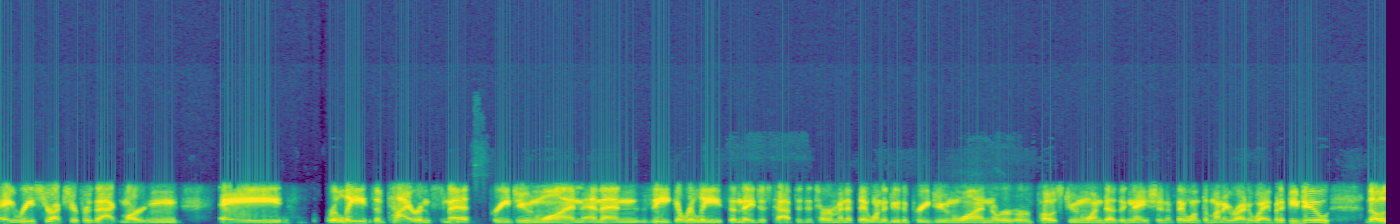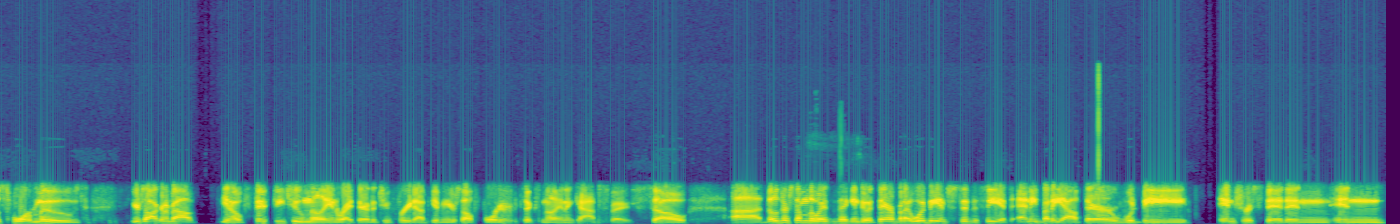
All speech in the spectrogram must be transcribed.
a restructure for Zack Martin, a release of Tyron Smith pre June 1, and then Zeke a release, and they just have to determine if they want to do the pre June 1 or, or post June 1 designation if they want the money right away. But if you do those four moves, you're talking about you know 52 million right there that you freed up, giving yourself 46 million in cap space. So uh, those are some of the ways that they can do it there. But I would be interested to see if anybody out there would be interested in in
